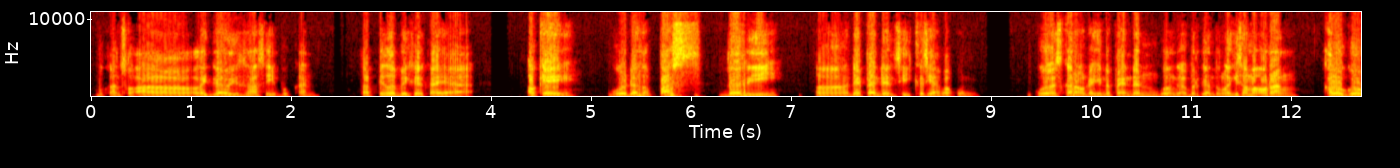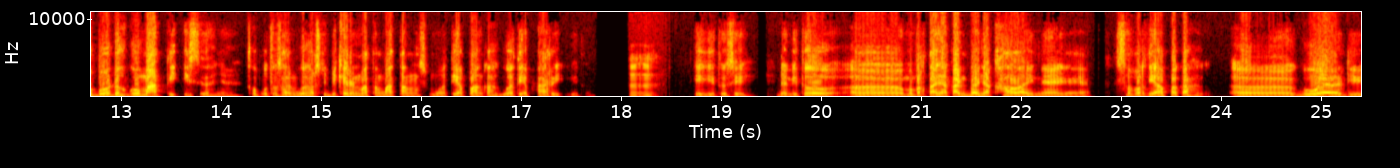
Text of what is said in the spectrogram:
bukan soal legalisasi bukan. Tapi lebih ke kayak oke okay, gue udah lepas dari uh, dependensi ke siapa pun. Gue sekarang udah independen gue nggak bergantung lagi sama orang kalau gue bodoh gue mati istilahnya. Keputusan gue harus dipikirin matang-matang semua tiap langkah gue tiap hari gitu. Mm -hmm. kayak gitu sih. Dan itu uh, mempertanyakan banyak hal lainnya kayak seperti apakah uh, gue di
